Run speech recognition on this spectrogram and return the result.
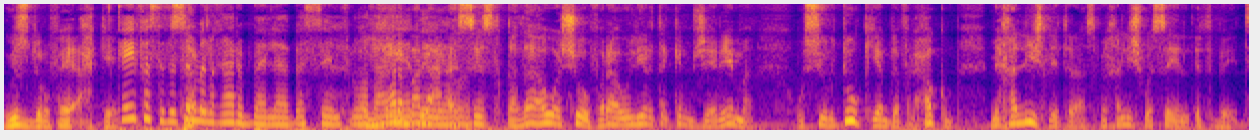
ويصدروا فيها أحكام. كيف ستتم الغربله بسام في الوضعية الغربله على أساس القضاء. هو شوف راهو اللي يرتكب جريمة وسيرتو يبدأ في الحكم ما يخليش لتراس ما يخليش وسائل الإثبات.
